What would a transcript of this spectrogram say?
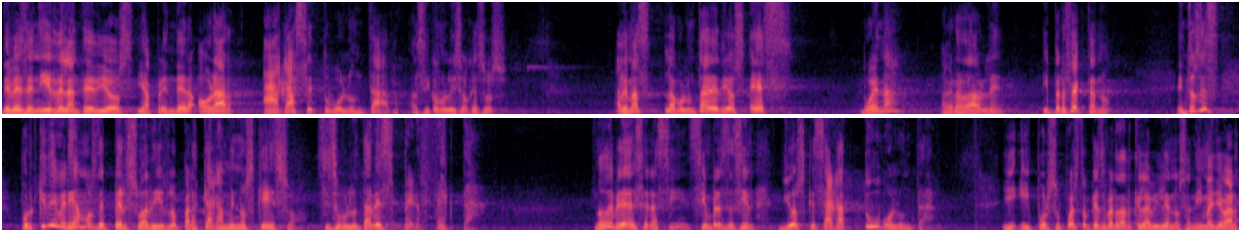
Debes venir delante de Dios y aprender a orar, hágase tu voluntad, así como lo hizo Jesús. Además, la voluntad de Dios es buena, agradable y perfecta, ¿no? Entonces, ¿por qué deberíamos de persuadirlo para que haga menos que eso? Si su voluntad es perfecta. No debería de ser así. Siempre es decir, Dios que se haga tu voluntad. Y, por supuesto que es verdad que la Biblia nos anima a llevar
